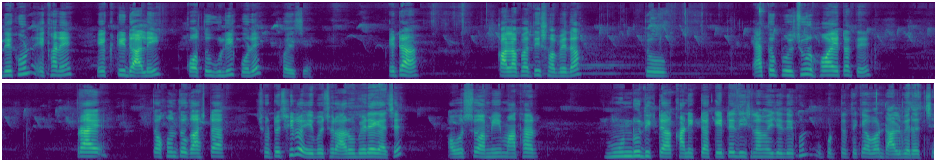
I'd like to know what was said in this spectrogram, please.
দেখুন, এখানে একটি ডালেই কতগুলি করে হয়েছে। এটা কালাপাতি সবেদা। তো এত প্রচুর হয় এটাতে প্রায় তখন তো গাছটা ছোট ছিল, এই বছর আরও বেড়ে গেছে। অবশ্য আমি মাথার মুন্ডু দিকটা খানিকটা কেটে দিয়েছিলাম, এই যে দেখুন, উপরটা থেকে আবার ডাল বেরোচ্ছে।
